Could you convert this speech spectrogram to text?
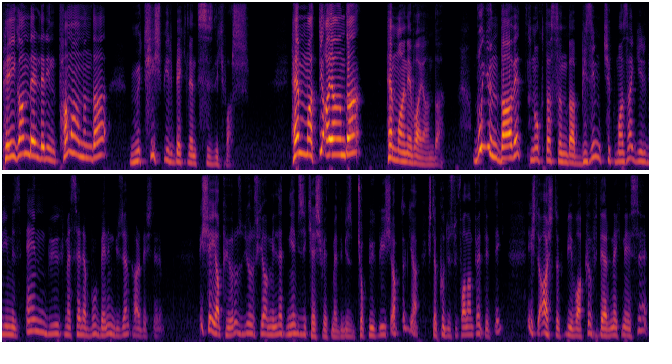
peygamberlerin tamamında müthiş bir beklentisizlik var. Hem maddi ayağında hem manevi ayağında. Bugün davet noktasında bizim çıkmaza girdiğimiz en büyük mesele bu benim güzel kardeşlerim. Bir şey yapıyoruz diyoruz ki ya millet niye bizi keşfetmedi? Biz çok büyük bir iş yaptık ya işte Kudüs'ü falan fethettik. İşte açtık bir vakıf dernek neyse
